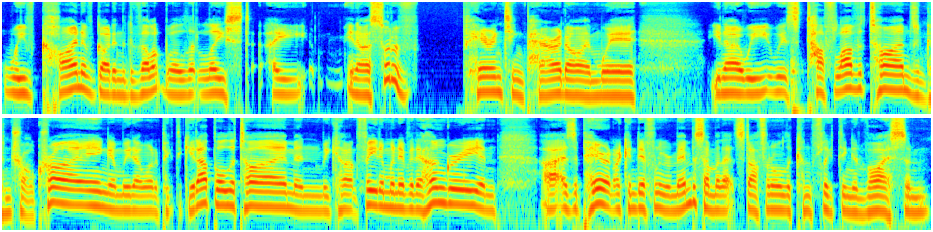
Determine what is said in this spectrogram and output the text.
we've kind of got in the developed world at least a you know a sort of parenting paradigm where you know we it's tough love at times and control crying and we don't want to pick the kid up all the time and we can't feed them whenever they're hungry. And uh, as a parent I can definitely remember some of that stuff and all the conflicting advice and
